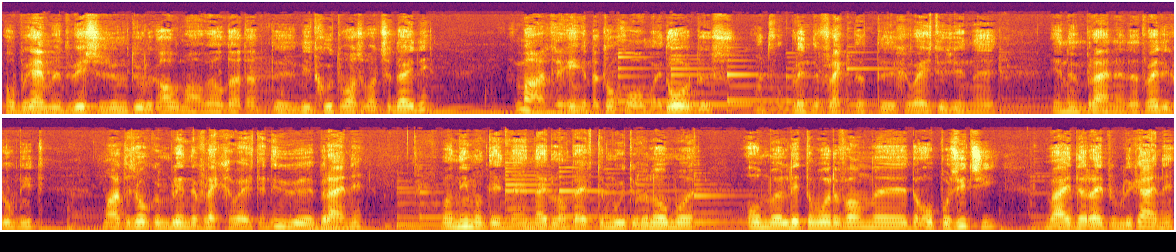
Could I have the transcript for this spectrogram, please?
Op een gegeven moment wisten ze natuurlijk allemaal wel dat dat eh, niet goed was wat ze deden. Maar ze gingen er toch gewoon mee door. Dus wat voor blinde vlek dat eh, geweest is in, eh, in hun breinen, dat weet ik ook niet. Maar het is ook een blinde vlek geweest in uw breinen. Want niemand in Nederland heeft de moeite genomen om lid te worden van de oppositie. Wij, de Republikeinen,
